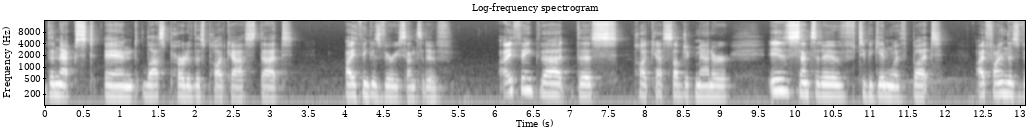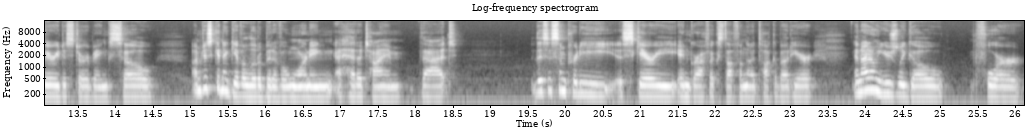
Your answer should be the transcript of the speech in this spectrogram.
the next and last part of this podcast that I think is very sensitive. I think that this podcast subject matter is sensitive to begin with, but I find this very disturbing. So I'm just going to give a little bit of a warning ahead of time that this is some pretty scary and graphic stuff I'm going to talk about here. And I don't usually go for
